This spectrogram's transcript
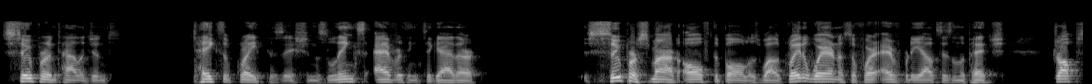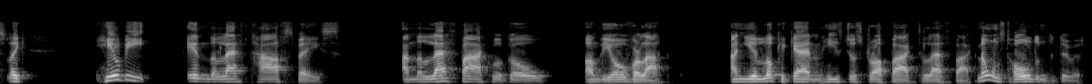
Super intelligent. Takes up great positions. Links everything together. Super smart off the ball as well. Great awareness of where everybody else is on the pitch. Drops like he'll be in the left half space and the left back will go on the overlap. And you look again, and he's just dropped back to left back. No one's told him to do it.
